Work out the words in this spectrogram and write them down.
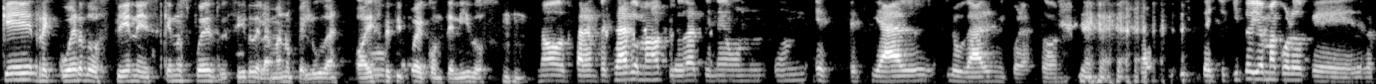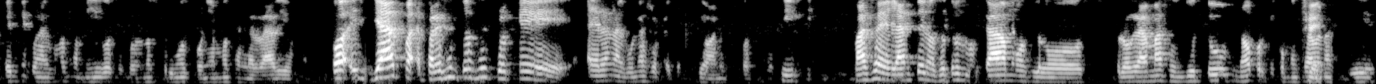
¿qué recuerdos tienes? ¿Qué nos puedes decir de la mano peluda o este tipo de contenidos? No, para empezar, la mano peluda tiene un, un especial lugar en mi corazón. De chiquito yo me acuerdo que de repente con algunos amigos o con unos primos poníamos en la radio. Ya para ese entonces creo que eran algunas repeticiones, cosas así más adelante nosotros buscábamos los programas en YouTube, ¿no? Porque comenzaron a, subir,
